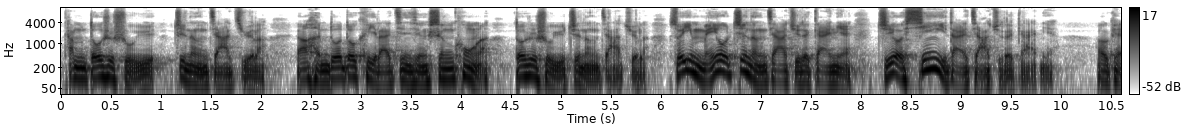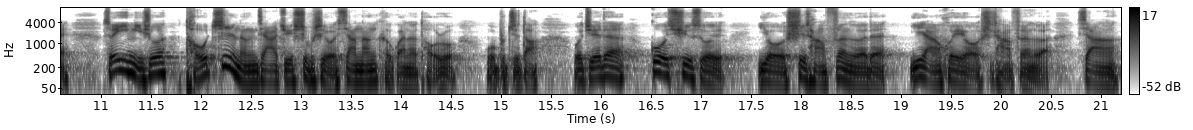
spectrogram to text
它们都是属于智能家居了。然后很多都可以来进行声控了，都是属于智能家居了。所以没有智能家居的概念，只有新一代家居的概念。OK，所以你说投智能家居是不是有相当可观的投入？我不知道。我觉得过去所有市场份额的依然会有市场份额，像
